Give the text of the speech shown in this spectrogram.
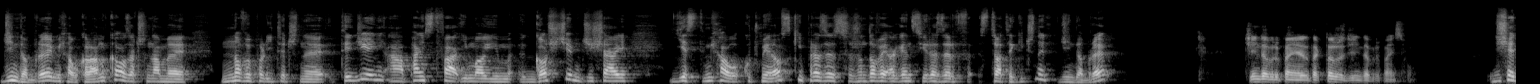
Dzień dobry, Michał Kolanko. Zaczynamy nowy polityczny tydzień, a Państwa i moim gościem dzisiaj jest Michał Kuczmierowski, prezes Rządowej Agencji Rezerw Strategicznych. Dzień dobry. Dzień dobry panie redaktorze, dzień dobry Państwu. Dzisiaj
